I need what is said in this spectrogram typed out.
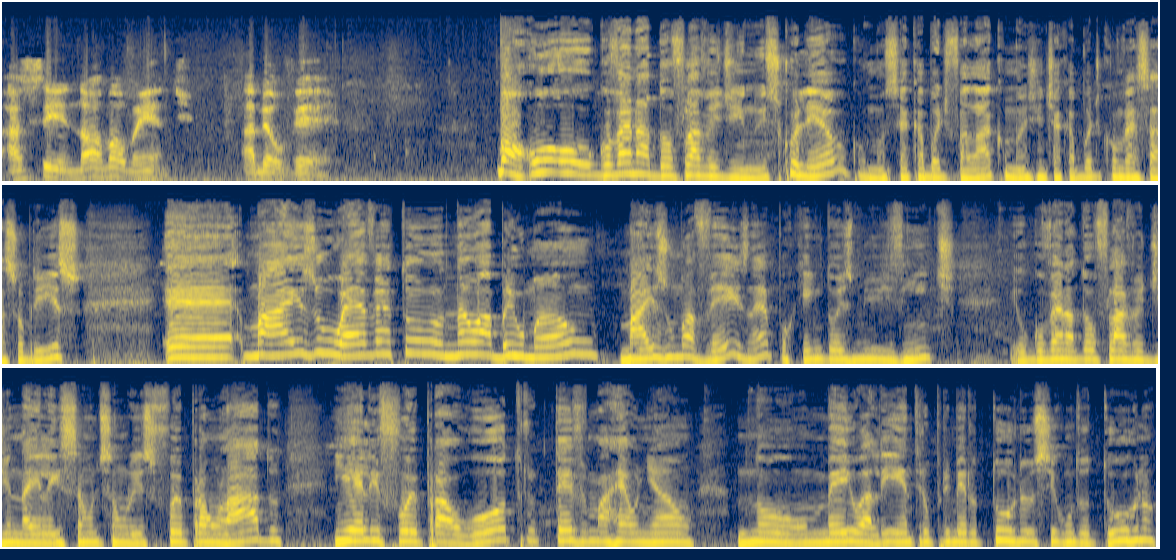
assim normalmente, a meu ver. Bom, o, o, governador Flávio Dino escolheu, como você acabou de falar, como a gente acabou de conversar sobre isso, é, mas o Everton não abriu mão mais uma vez, né? Porque em 2020 o governador Flávio Dino na eleição de São Luís foi para um lado e ele foi para o outro. Teve uma reunião no meio ali entre o primeiro turno e o segundo turno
